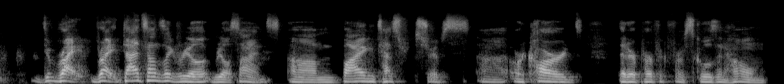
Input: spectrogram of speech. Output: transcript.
right, right. That sounds like real, real science. Um, buying test strips uh, or cards that are perfect for schools and home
